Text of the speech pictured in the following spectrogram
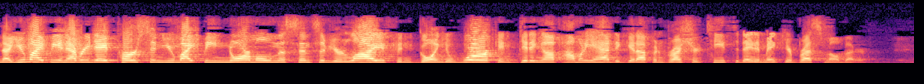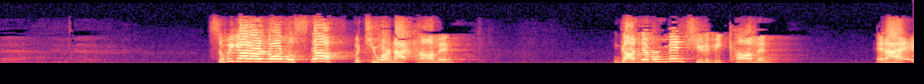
Now, you might be an everyday person. You might be normal in the sense of your life and going to work and getting up. How many had to get up and brush your teeth today to make your breath smell better? So we got our normal stuff, but you are not common. God never meant you to be common. And I,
